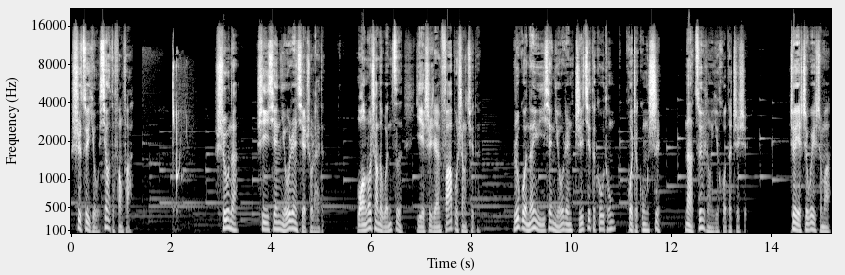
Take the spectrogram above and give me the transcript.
是最有效的方法。书呢，是一些牛人写出来的，网络上的文字也是人发布上去的。如果能与一些牛人直接的沟通或者共事，那最容易获得知识。这也是为什么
